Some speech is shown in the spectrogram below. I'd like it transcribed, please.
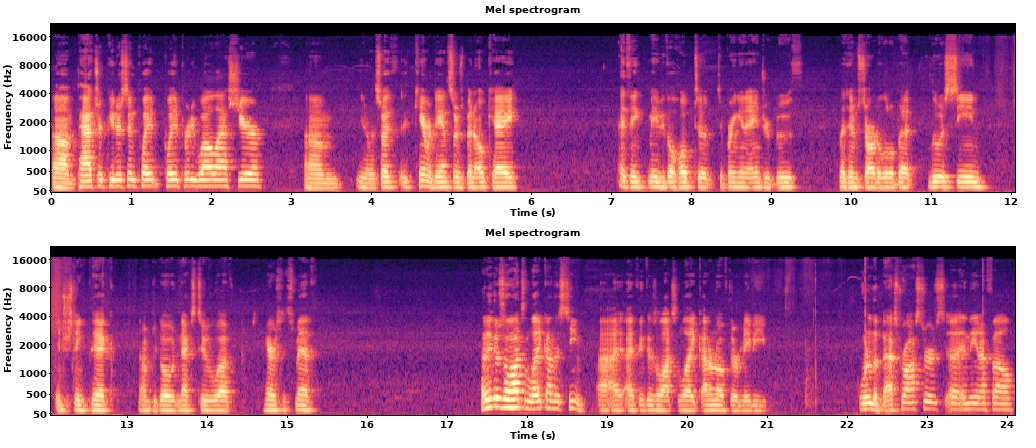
um, Patrick Peterson played played pretty well last year. Um, you know, so I, Cameron Dantzler's been okay. I think maybe they'll hope to, to bring in Andrew Booth, let him start a little bit. Lewis Cine, interesting pick um, to go next to uh, Harrison Smith. I think there's a lot to like on this team. I, I think there's a lot to like. I don't know if they're maybe one of the best rosters uh, in the NFL.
